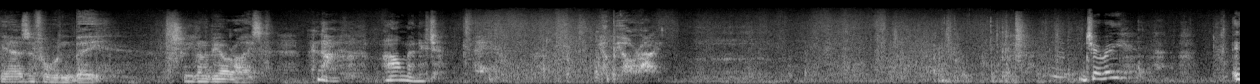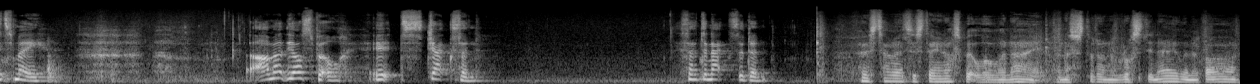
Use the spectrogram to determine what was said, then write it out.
Yeah, as if I wouldn't be. Sure you're gonna be all right? No, I'll manage. You'll be all right. Jerry, it's me. I'm at the hospital. It's Jackson. He's had an accident. First time I had to stay in hospital overnight when I stood on a rusty nail in a barn.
